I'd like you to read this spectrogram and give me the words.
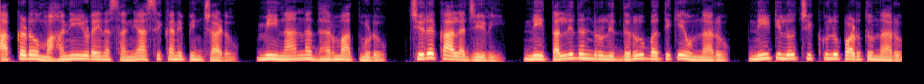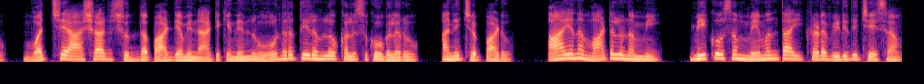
అక్కడో మహనీయుడైన సన్యాసి కనిపించాడు. మీ నాన్న ధర్మాత్ముడు చిరకాలజీవి నీ తల్లిదండ్రులిద్దరూ బతికే ఉన్నారు నీటిలో చిక్కులు పడుతున్నారు వచ్చే ఆషాఢ్ శుద్ధ పాడ్యమి నాటికి నిన్ను ఓదరతీరంలో కలుసుకోగలరు అని చెప్పాడు. ఆయన మాటలు నమ్మి మీకోసం మేమంతా ఇక్కడ విడిది చేశాం.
